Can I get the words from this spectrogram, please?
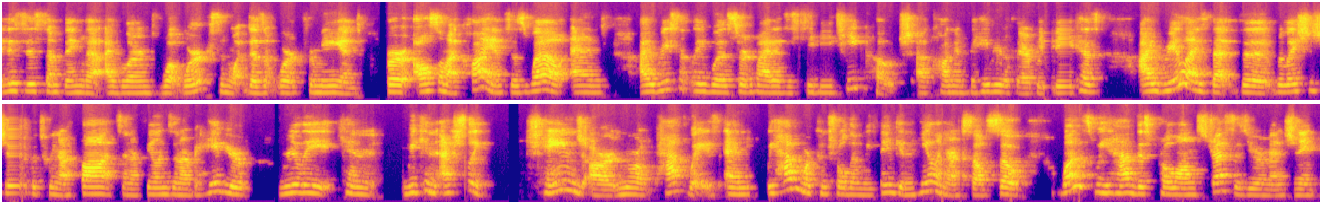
this is something that I've learned what works and what doesn't work for me and for also my clients as well. And I recently was certified as a CBT coach, a cognitive behavioral therapy, because I realized that the relationship between our thoughts and our feelings and our behavior really can, we can actually change our neural pathways and we have more control than we think in healing ourselves. So once we have this prolonged stress, as you were mentioning,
